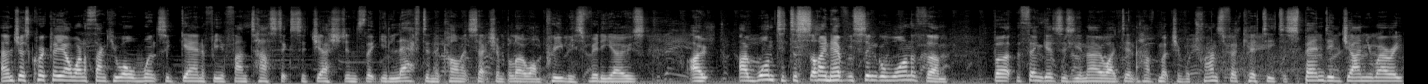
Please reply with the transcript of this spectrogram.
And just quickly, I want to thank you all once again for your fantastic suggestions that you left in the comment section below on previous videos. I, I wanted to sign every single one of them, but the thing is, as you know, I didn't have much of a transfer kitty to spend in January.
